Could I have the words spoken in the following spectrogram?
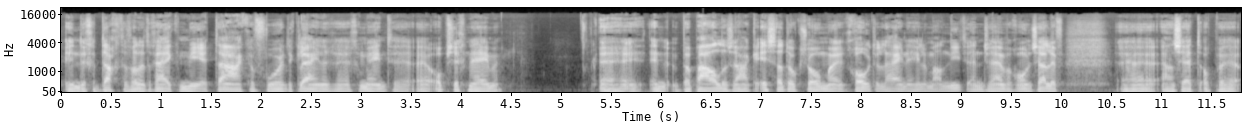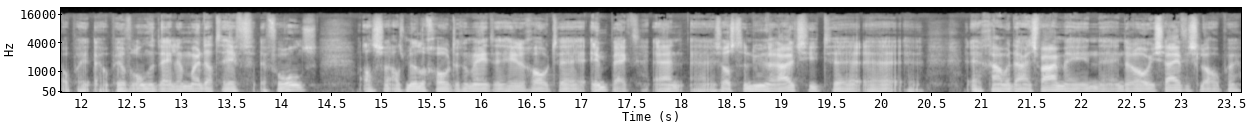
in de gedachten van het Rijk meer taken voor de kleinere gemeenten op zich nemen. Uh, in bepaalde zaken is dat ook zo, maar in grote lijnen helemaal niet. En zijn we gewoon zelf uh, aan zet op, uh, op, op heel veel onderdelen. Maar dat heeft voor ons als, als middelgrote gemeente een hele grote impact. En zoals het er nu naar uitziet, gaan we daar zwaar mee in, in de rode cijfers lopen.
